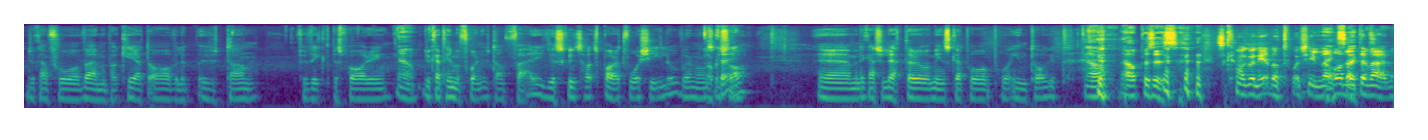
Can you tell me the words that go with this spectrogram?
Du kan få värmepaket av eller utan för viktbesparing. Ja. Du kan till och med få den utan färg. Det skulle spara två kilo var det någon Okej. som sa. Eh, Men det är kanske är lättare att minska på, på intaget. Ja, ja, precis. Så kan man gå ner då två kilo och ha lite värme.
